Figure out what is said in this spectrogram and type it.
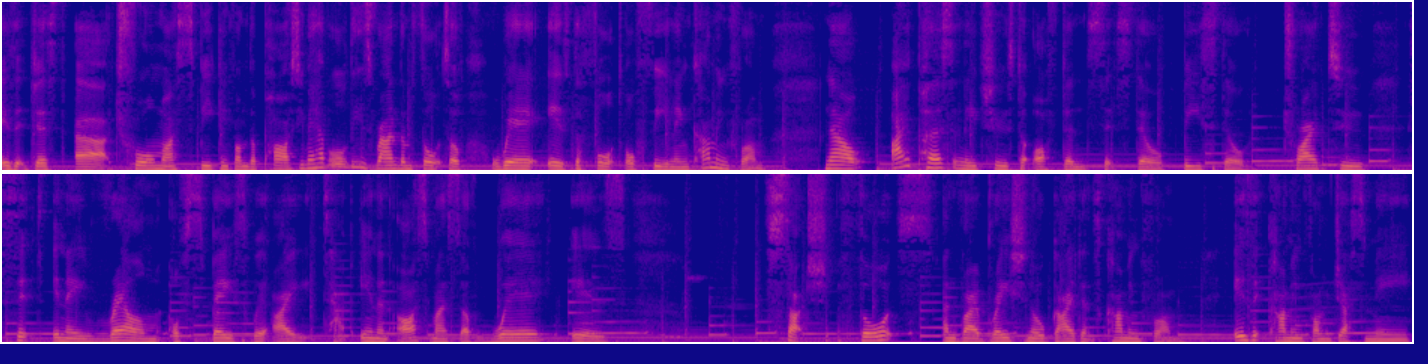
is it just uh, trauma speaking from the past? You may have all these random thoughts of where is the thought or feeling coming from. Now, I personally choose to often sit still, be still, try to sit in a realm of space where I tap in and ask myself, where is such thoughts and vibrational guidance coming from? Is it coming from just me?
